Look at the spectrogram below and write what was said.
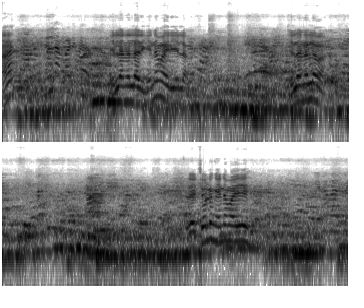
ஆ? எல்லாம் படிக்கிறது எல்லாம் நல்லா இருக்கு. என்ன மாதிரி எல்லாம்? எல்லாம் நல்லவா? சரி, சொல்லுங்க என்ன மாதிரி? வந்து வந்து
